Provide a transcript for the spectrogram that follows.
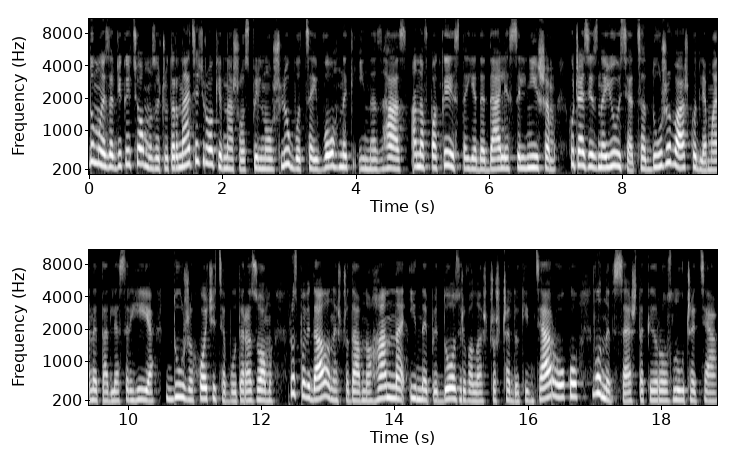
Думаю, завдяки цьому за 14 років нашого спільного шлюбу цей вогник і не згас, а навпаки, стає дедалі сильнішим. Хоча зізнаюся, це дуже важко для мене та для Сергія. Дуже хочеться бути разом. Розповідала нещодавно Ганна і не підозрювала, що ще до кінця року вони все ж таки розлучаться.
